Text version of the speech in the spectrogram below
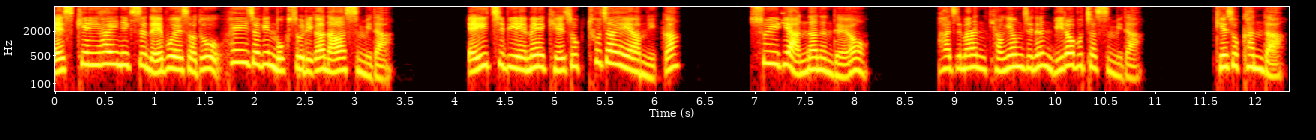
SK 하이닉스 내부에서도 회의적인 목소리가 나왔습니다. HBM에 계속 투자해야 합니까? 수익이 안 나는데요. 하지만 경영진은 밀어붙였습니다. 계속한다.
